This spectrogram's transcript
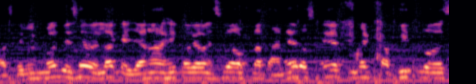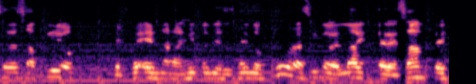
Así mismo él dice, ¿verdad? Que ya Naranjito había vencido a los plataneros en el primer capítulo de ese desafío, que fue en Naranjito el 16 de octubre. Así que, ¿verdad? Interesante.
